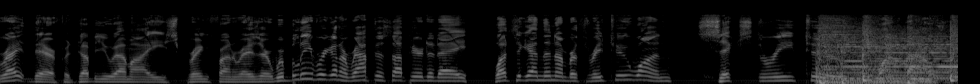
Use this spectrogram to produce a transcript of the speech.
right there for WMIE Spring Fundraiser. We believe we're going to wrap this up here today. Once again, the number 321 632 1000.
